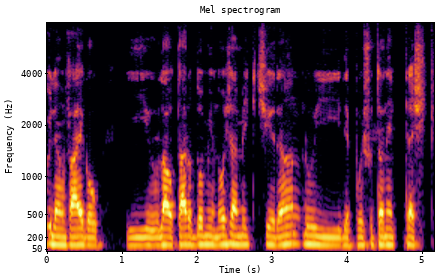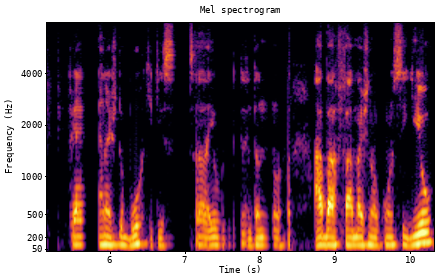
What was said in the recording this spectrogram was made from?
Julian Weigl e o Lautaro dominou já meio que tirando e depois chutando entre as pernas do Burke, que saiu tentando abafar, mas não conseguiu.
